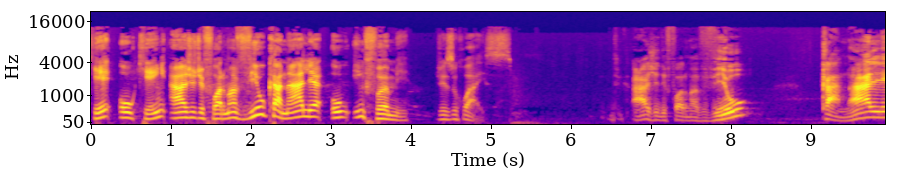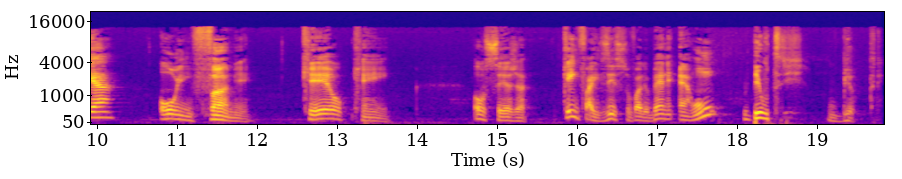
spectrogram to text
que ou quem age de forma vil, canalha ou infame, diz o Ruais age de forma vil, canalha ou infame. Que ou quem? Ou seja, quem faz isso, vale o bene, é um biltre. Biltre.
